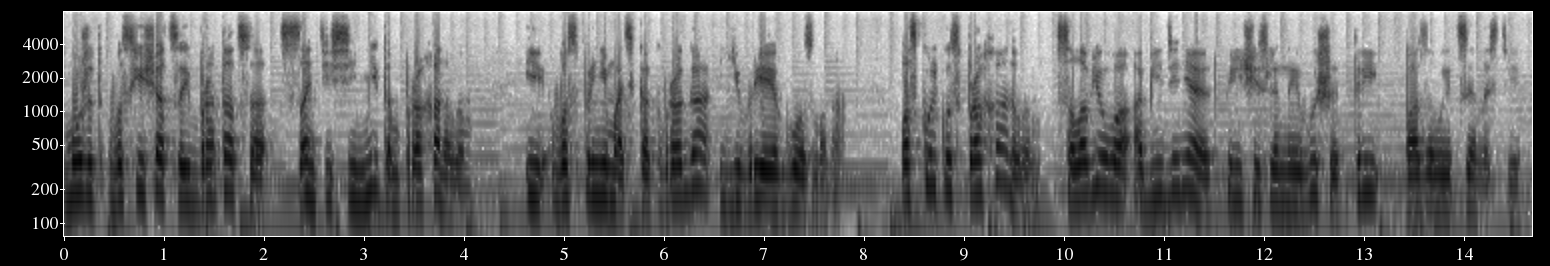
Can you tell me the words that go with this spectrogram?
может восхищаться и брататься с антисемитом Прохановым и воспринимать как врага еврея Гозмана – поскольку с Прохановым Соловьева объединяют перечисленные выше три базовые ценности –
